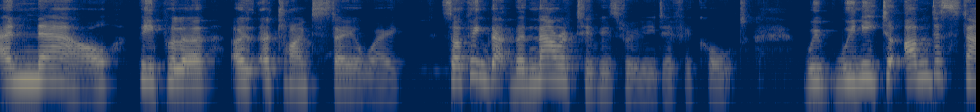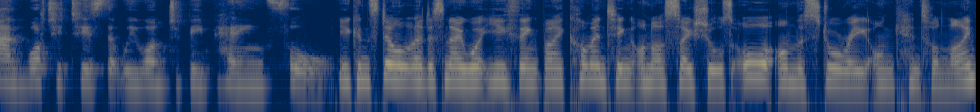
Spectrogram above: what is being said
and now people are, are, are trying to stay away. So i think that the narrative is really difficult we, we need to understand what it is that we want to be paying for. You can still let us know what you think by commenting on our socials or on the story on Kent Online.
